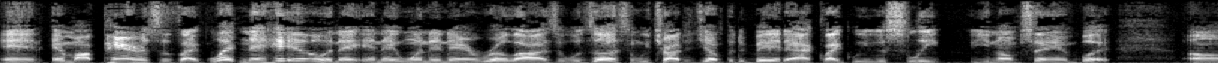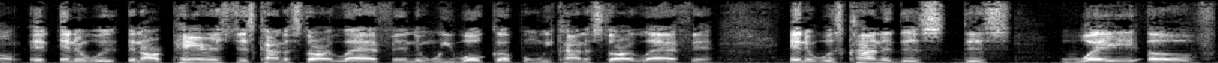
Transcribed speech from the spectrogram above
And and my parents was like, "What in the hell?" And they and they went in there and realized it was us. And we tried to jump into bed, to act like we was asleep. You know what I'm saying? But um, and, and it was and our parents just kind of start laughing, and we woke up and we kind of start laughing, and it was kind of this this way of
